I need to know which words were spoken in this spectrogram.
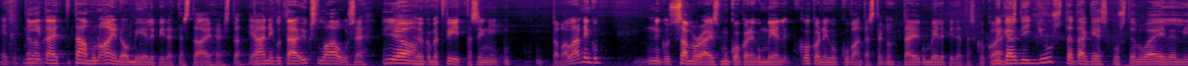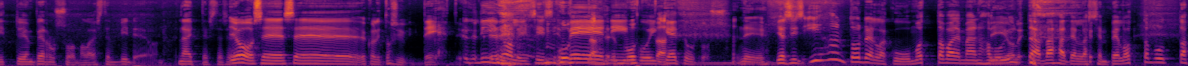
Et, että niin, tai että tämä on mun ainoa mielipide tästä aiheesta. Tämä on niin kuin, tämä yksi lause, Joo. jonka mä twiittasin niin. tavallaan niin kuin niin kuin summarize mun koko, niin kuin, koko niin kuin kuvan tästä, mm. tai niin mielipide tästä koko ajan. Me käytiin just tätä keskustelua eilen liittyen perussuomalaisten videoon. Näittekö se? Joo, se, se, joka oli tosi hyvin tehty. Niin oli, siis mutta, V niin mutta, kuin ketutus. Niin. Ja siis ihan todella kuumottava, ja mä en halua niin yhtään vähätellä sen pelottavuutta,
